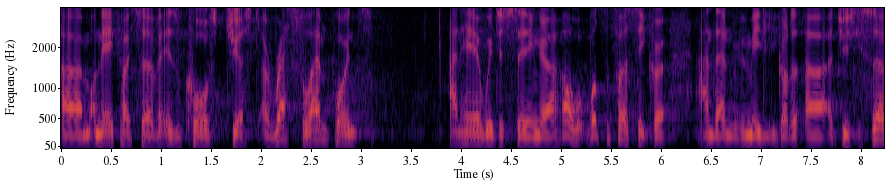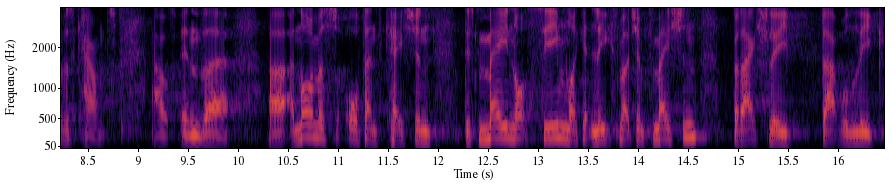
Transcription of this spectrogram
um, on the API server is, of course, just a RESTful endpoint. And here we're just seeing, uh, oh, what's the first secret? And then we've immediately got a, a juicy service account out in there. Uh, anonymous authentication, this may not seem like it leaks much information, but actually that will leak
